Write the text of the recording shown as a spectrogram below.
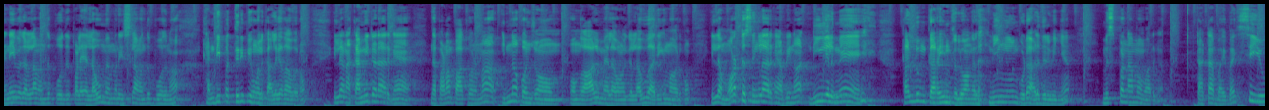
நினைவுகள்லாம் வந்து போகுது பழைய லவ் மெமரிஸ்லாம் வந்து போகுதுன்னா கண்டிப்பாக திருப்பி உங்களுக்கு அழுக தான் வரும். இல்லை நான் கமிட்டடாக இருக்கேன் இந்த படம் பார்க்கணுன்னா இன்னும் கொஞ்சம் உங்கள் ஆள் மேலே உங்களுக்கு லவ் அதிகமாக இருக்கும். இல்லை முரட்டு சிங்கிளாக இருக்கேன் அப்படின்னா நீங்களுமே கல்லும் கரைன்னு சொல்லுவாங்கள்ல நீங்களும் கூட அழுதுருவீங்க. மிஸ் பண்ணாமல் பாருங்கள் tata bye bye see you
